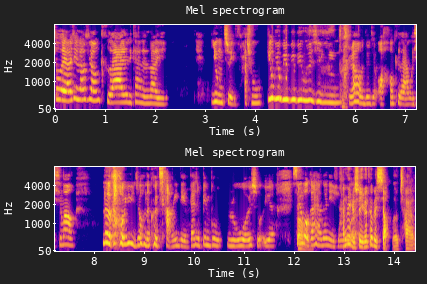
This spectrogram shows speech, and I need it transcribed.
对，而且它非常可爱，你看它在那里用嘴发出 biu biu biu biu biu 的声音，然后我就觉得哇，好可爱。我希望乐高宇宙能够长一点，但是并不如我所愿。所以我哦刚才跟你说，它那个是一个特别小的差，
